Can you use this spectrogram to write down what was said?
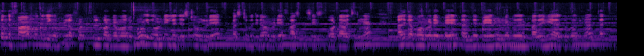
ஸோ அந்த ஃபார்ம் வந்து நீங்கள் ஃபுல்லாக ஃபில் பண்ணுற மாதிரி இருக்கும். இது ஒன்றும் இல்லை ஜஸ்ட் உங்களுடைய ஃபஸ்ட்டு பார்த்தீங்கன்னா உங்களுடைய பாஸ்போர்ட் சைஸ் ஃபோட்டோ வச்சுருங்க. அதுக்கப்புறம் உங்களுடைய பெயர் தந்தை பெயர் இன்னும் பதவி அதுக்கப்புறம் பார்த்தீங்கன்னா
